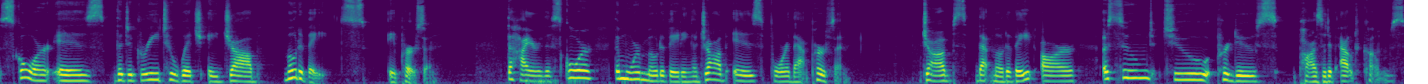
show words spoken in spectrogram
score is the degree to which a job motivates a person. The higher the score, the more motivating a job is for that person. Jobs that motivate are assumed to produce positive outcomes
